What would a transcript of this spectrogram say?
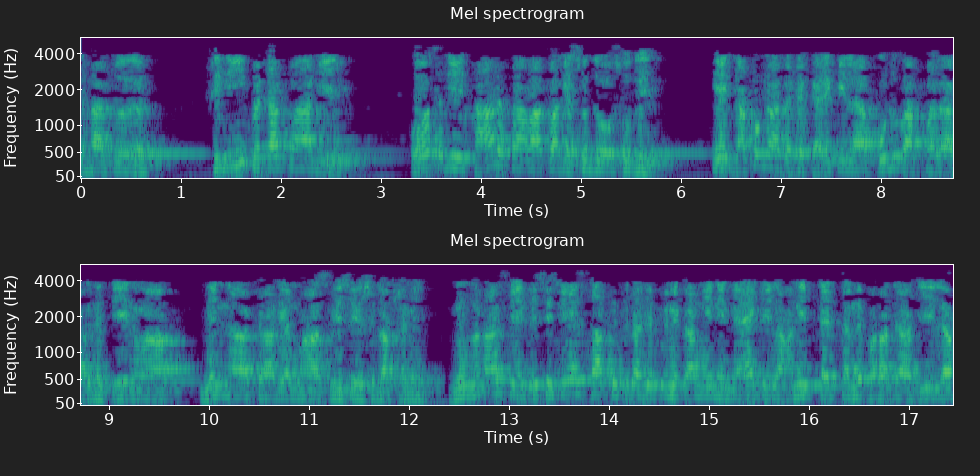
ධාතුව ශ්‍රී ප්‍රටක් වාගේ ඕසදී තාරකාවක් වගේ සුදු සුදුයි. මේ දකුණු අතට කරකිලා කුඩුවක් බලාගෙන තියෙනවා මෙන්න ආචාර්යයන් වහන්සේ විශේෂ ලක්ෂණේ. නුන්වහන්සේ කිසිසේත් සාක්ෂිත රජ වෙනකන් ඉන්නේ නැහැ කියලා අනිත් පැත්තෙන් පරදා දීලා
